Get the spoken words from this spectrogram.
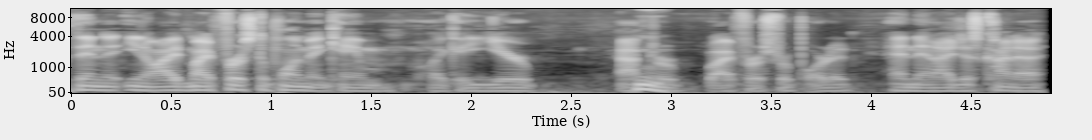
within you know, I, my first deployment came like a year after hmm. I first reported, and then I just kind of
